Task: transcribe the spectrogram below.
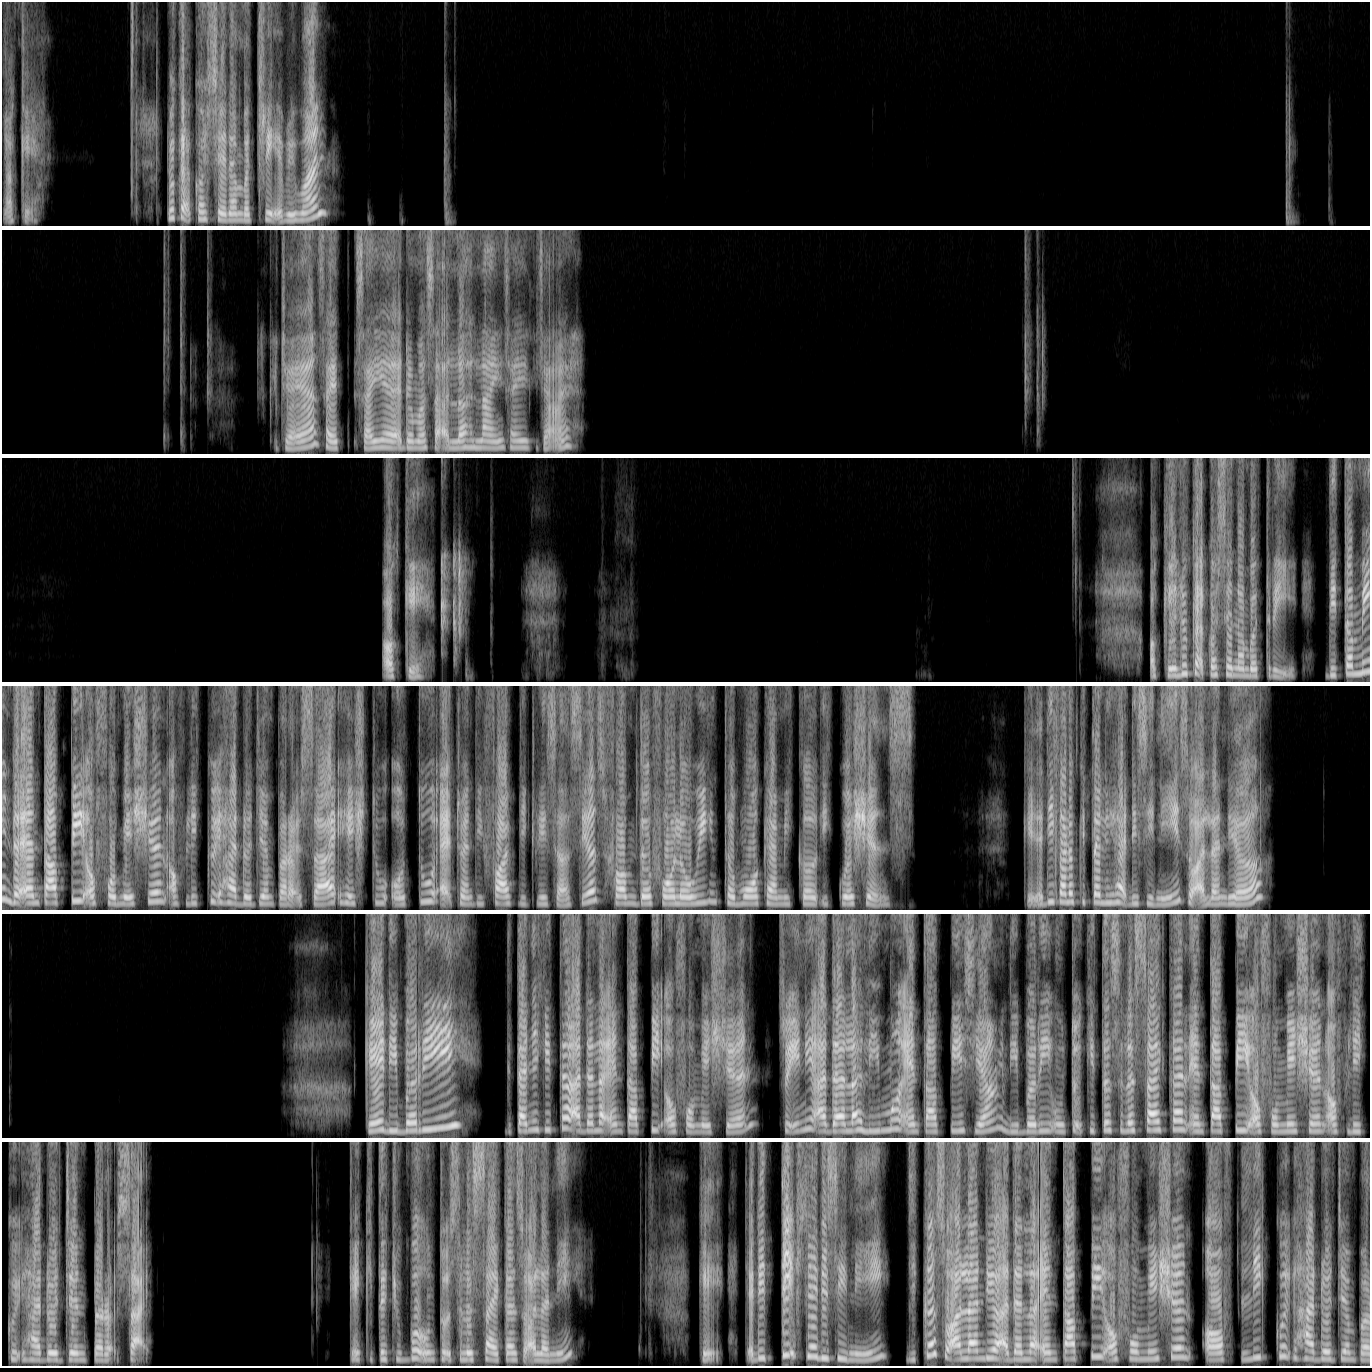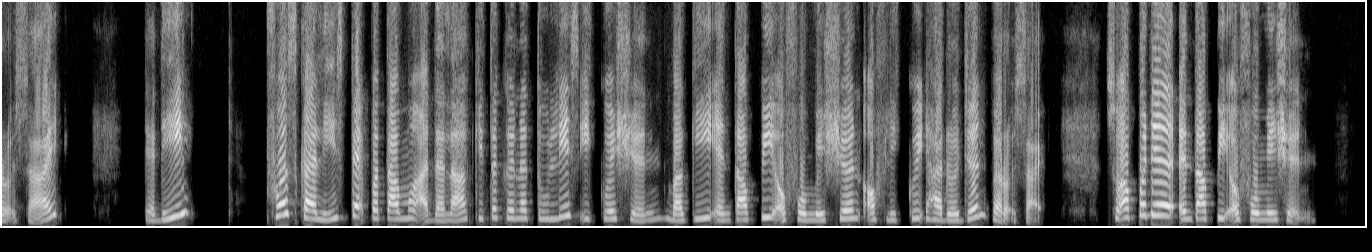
Okay. Look at question number three, everyone. Kejap ya. Saya, saya ada masalah line saya. Kejap eh. Okay. Okay, look at question number three. Determine the enthalpy of formation of liquid hydrogen peroxide H2O2 at 25 degrees Celsius from the following thermochemical equations. Okay, jadi kalau kita lihat di sini soalan dia. Okay, diberi, ditanya kita adalah enthalpy of formation So ini adalah lima enthalpies yang diberi untuk kita selesaikan enthalpy of formation of liquid hydrogen peroxide. Okay, kita cuba untuk selesaikan soalan ni. Okay, jadi tips dia di sini, jika soalan dia adalah enthalpy of formation of liquid hydrogen peroxide, jadi first kali step pertama adalah kita kena tulis equation bagi enthalpy of formation of liquid hydrogen peroxide. So apa dia enthalpy of formation?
